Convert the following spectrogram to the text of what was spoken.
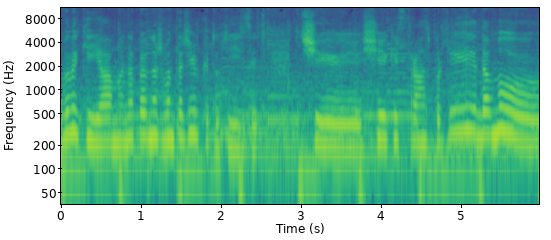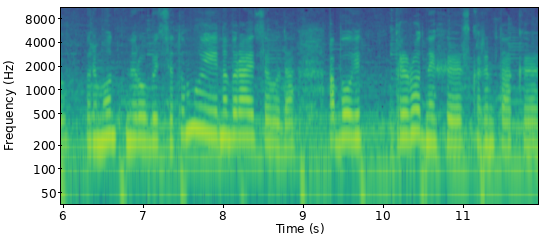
Великі ями, напевно ж вантажівки тут їздять, чи ще якийсь транспорт. І давно ремонт не робиться, тому і набирається вода. Або від природних, е, скажімо так, е,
